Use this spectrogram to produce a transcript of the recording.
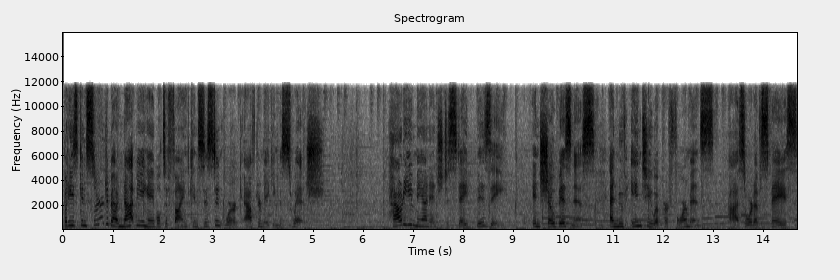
but he's concerned about not being able to find consistent work after making the switch. How do you manage to stay busy in show business and move into a performance uh, sort of space,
